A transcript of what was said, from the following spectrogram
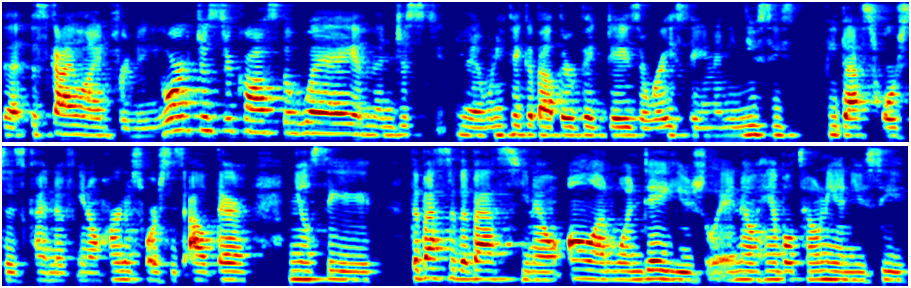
the, the skyline for New York just across the way, and then just you know when you think about their big days of racing, I mean you see the best horses, kind of you know harness horses out there, and you'll see the best of the best, you know, all on one day usually. I know Hambletonian, you see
